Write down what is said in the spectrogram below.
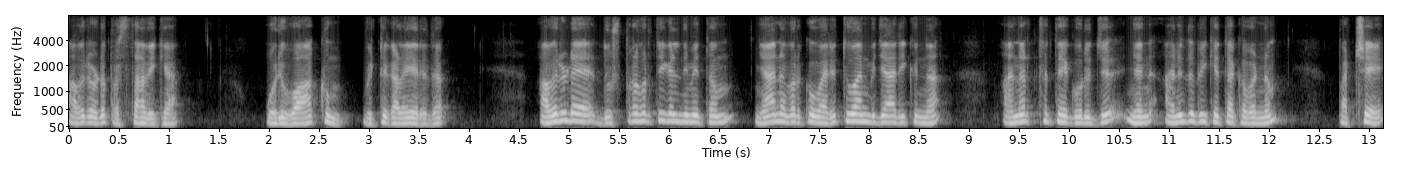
അവരോട് പ്രസ്താവിക്കാം. ഒരു വാക്കും വിട്ടുകളയരുത്. അവരുടെ ദുഷ്പ്രവൃത്തികൾ നിമിത്തം ഞാൻ അവർക്ക് വരുത്തുവാൻ വിചാരിക്കുന്ന അനർത്ഥത്തെക്കുറിച്ച് ഞാൻ അനുദപിക്കത്തക്കവണ്ണം പക്ഷേ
